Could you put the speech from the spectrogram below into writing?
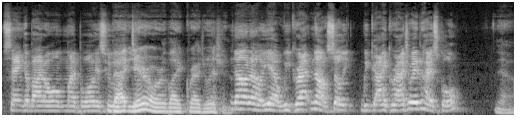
saying goodbye to all my boys who That like, year didn't- or like graduation? No, no, yeah, we grad. No, so we I graduated high school, Yeah.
